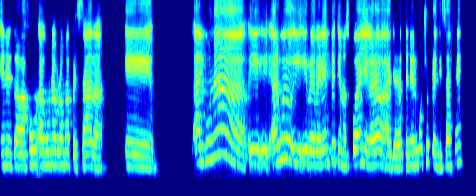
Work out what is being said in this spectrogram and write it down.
en el trabajo, hago una broma pesada, eh, alguna, algo irreverente que nos pueda llegar a, tener mucho aprendizaje,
